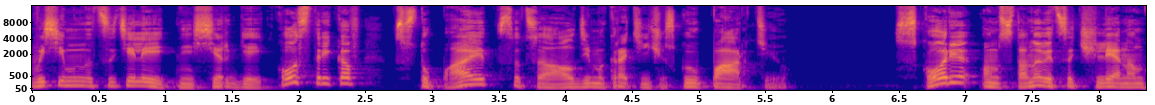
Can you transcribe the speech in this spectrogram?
18-летний Сергей Костриков вступает в социал-демократическую партию. Вскоре он становится членом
